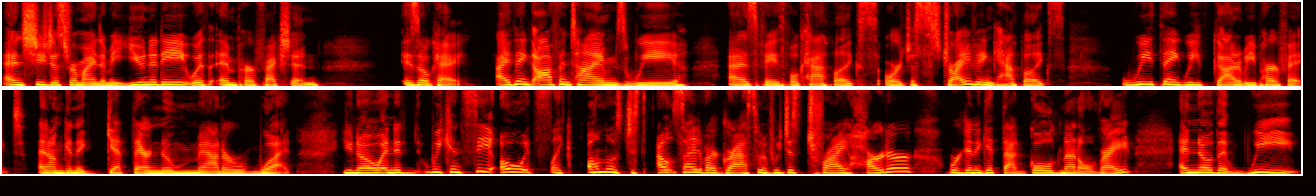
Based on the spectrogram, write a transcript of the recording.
And she just reminded me unity with imperfection is okay. I think oftentimes we, as faithful Catholics or just striving Catholics, we think we've got to be perfect and I'm going to get there no matter what, you know? And it, we can see, oh, it's like almost just outside of our grasp. And if we just try harder, we're going to get that gold medal, right? And know that we,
